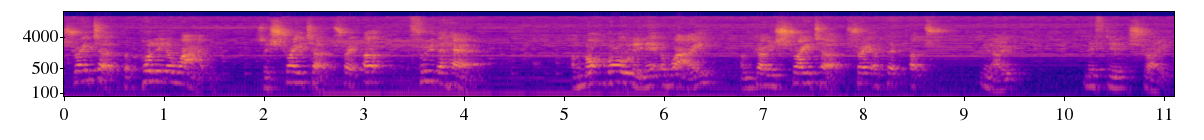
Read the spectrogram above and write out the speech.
straight up, but pulling away. So straight up, straight up, through the hair. I'm not rolling it away, I'm going straight up, straight up, up you know, lifting it straight.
